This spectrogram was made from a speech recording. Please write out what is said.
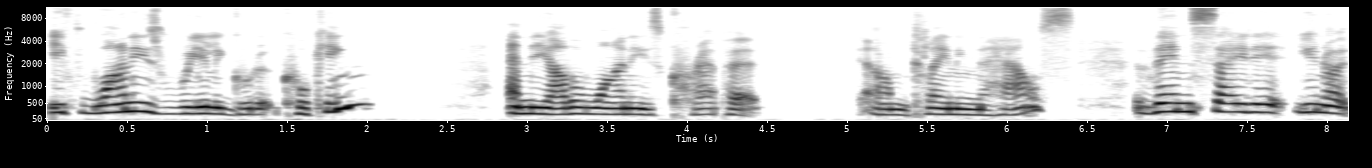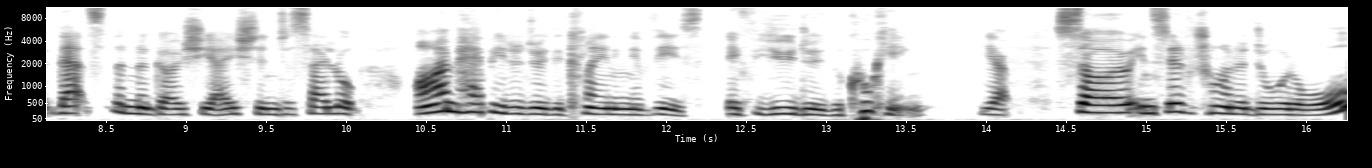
if one is really good at cooking and the other one is crap it. um, cleaning the house, then say to, you know, that's the negotiation to say, look, I'm happy to do the cleaning of this if you do the cooking. Yep. So instead of trying to do it all,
